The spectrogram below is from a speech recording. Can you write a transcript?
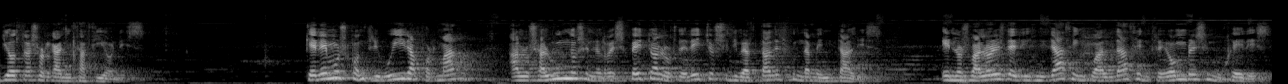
y otras organizaciones. Queremos contribuir a formar a los alumnos en el respeto a los derechos y libertades fundamentales, en los valores de dignidad e igualdad entre hombres y mujeres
